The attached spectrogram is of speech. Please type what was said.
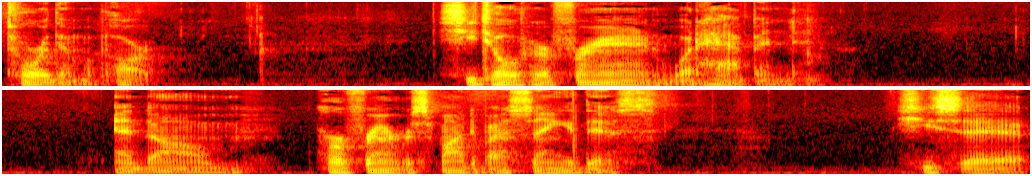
tore them apart. She told her friend what happened, and um, her friend responded by saying this. She said,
